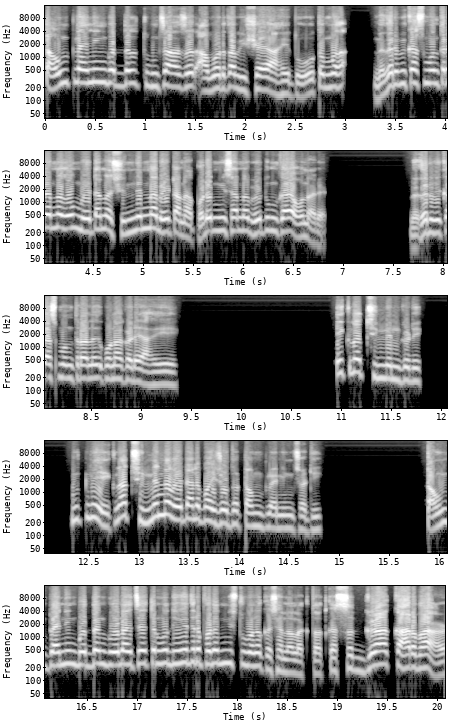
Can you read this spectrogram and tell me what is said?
टाउन प्लॅनिंगबद्दल तुमचा जर आवडता विषय आहे तो तर मग नगरविकास मंत्र्यांना जाऊन भेटा ना शिंदेना भेटा ना फडणवीसांना भेटून काय होणार आहे? नगरविकास मंत्रालय कोणाकडे आहे? एकनाथ शिंदेकडे. मग तुम्ही एकनाथ शिंदेना भेटायला पाहिजे होतं टाउन प्लॅनिंगसाठी टाउन प्लॅनिंगबद्दल बोलायचंय तर मग देवेंद्र फडणवीस तुम्हाला कशाला लागतात? का सगळा कारभार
